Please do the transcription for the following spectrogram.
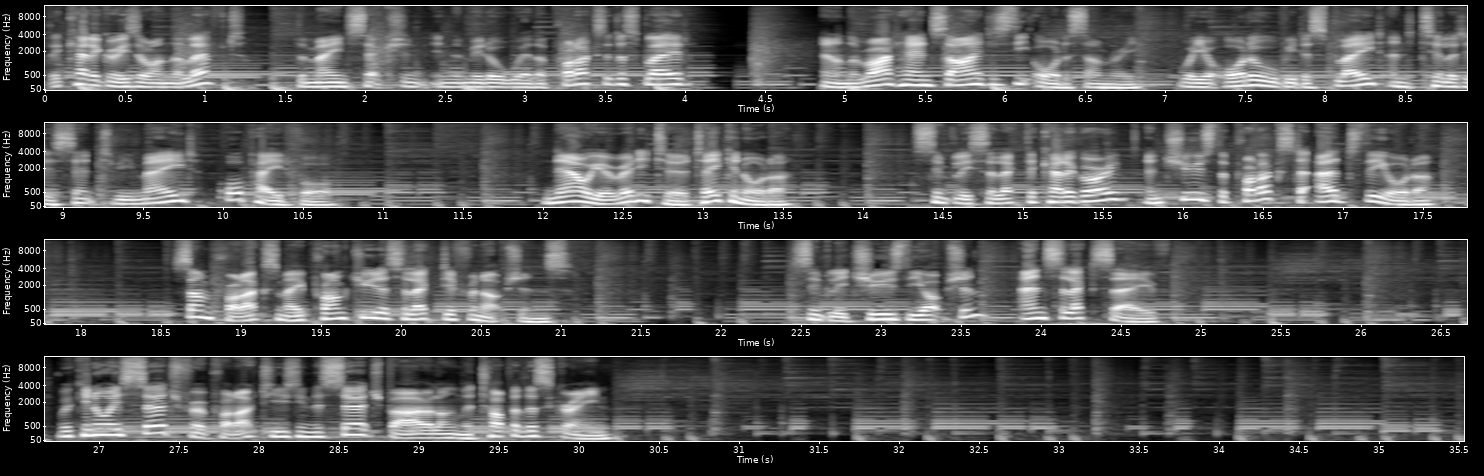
The categories are on the left, the main section in the middle where the products are displayed, and on the right hand side is the order summary, where your order will be displayed until it is sent to be made or paid for. Now we are ready to take an order. Simply select the category and choose the products to add to the order. Some products may prompt you to select different options. Simply choose the option and select Save. We can always search for a product using the search bar along the top of the screen.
